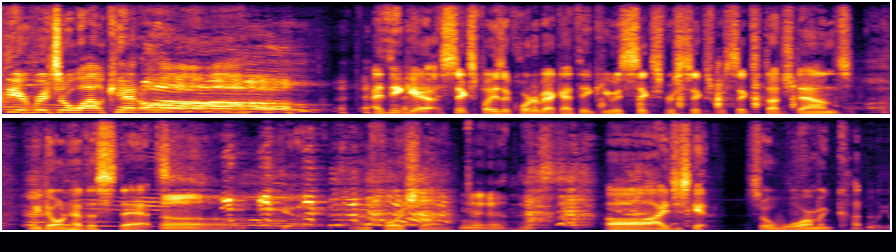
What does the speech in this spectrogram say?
the original Wildcat. Oh! I think uh, six plays at quarterback. I think he was six for six with six touchdowns. We don't have the stats. Oh, Unfortunately. Yeah, that's- Uh, I just get so warm and cuddly.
